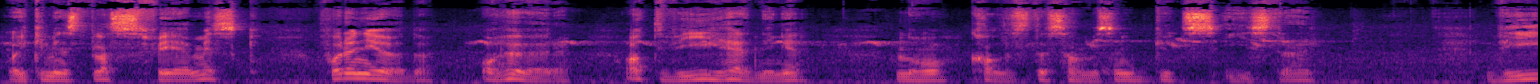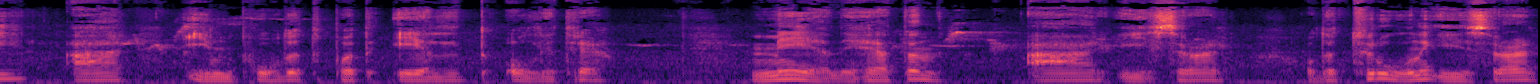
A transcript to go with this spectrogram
og ikke minst blasfemisk for en jøde å høre at vi hedninger nå kalles det samme som Guds Israel. Vi er innpodet på et edelt oljetre. Menigheten er Israel, og det troende Israel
